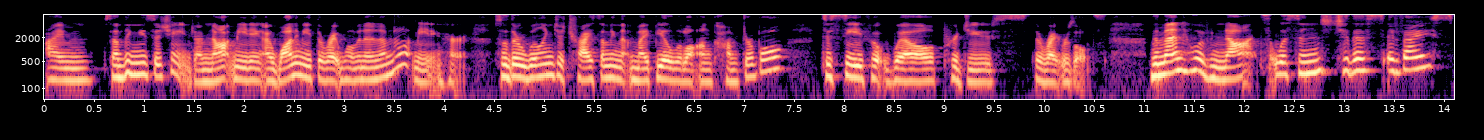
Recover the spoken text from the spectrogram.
I'm, something needs to change. I'm not meeting, I want to meet the right woman and I'm not meeting her. So they're willing to try something that might be a little uncomfortable to see if it will produce the right results. The men who have not listened to this advice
